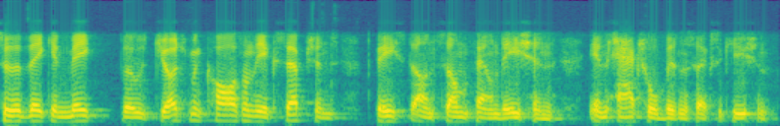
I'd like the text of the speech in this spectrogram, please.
so that they can make those judgment calls on the exceptions based on some foundation in actual business execution.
